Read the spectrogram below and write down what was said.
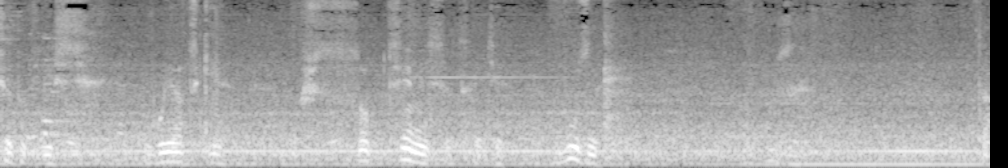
Что тут есть? Буятские 670 эти бузы. Бузы. Так,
